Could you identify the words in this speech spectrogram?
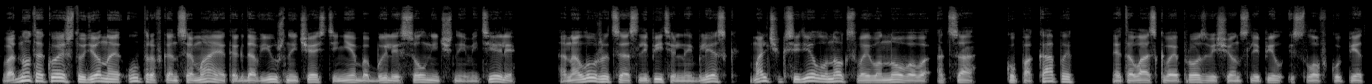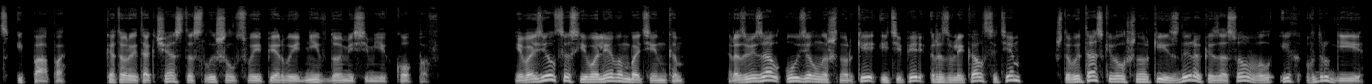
В одно такое студеное утро в конце мая, когда в южной части неба были солнечные метели, а на лужице ослепительный блеск, мальчик сидел у ног своего нового отца Купакапы, это ласковое прозвище он слепил из слов «купец» и «папа», который так часто слышал в свои первые дни в доме семьи Копов. И возился с его левым ботинком, развязал узел на шнурке и теперь развлекался тем, что вытаскивал шнурки из дырок и засовывал их в другие.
